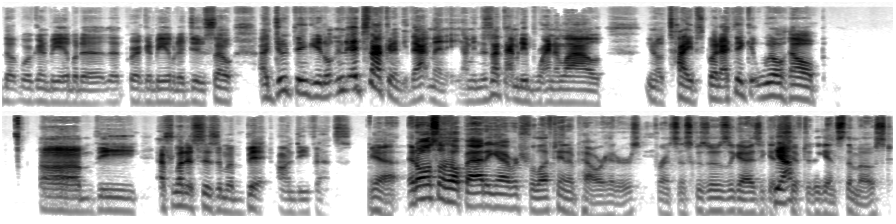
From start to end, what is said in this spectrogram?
that we're going to be able to that we're going to be able to do. So I do think it'll. It's not going to be that many. I mean, there's not that many Brandon Lowe, you know, types, but I think it will help um, the athleticism a bit on defense. Yeah, it also helped batting average for left-handed power hitters, for instance, because those are the guys that get yeah. shifted against the most.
